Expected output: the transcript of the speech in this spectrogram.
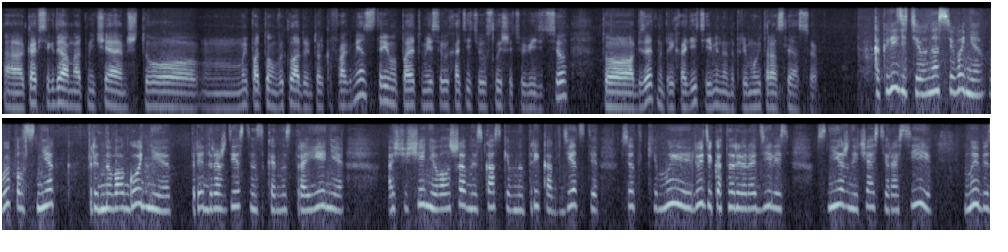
А, Как всегда, мы отмечаем, что мы потом выкладываем только фрагмент стрима, поэтому если вы хотите услышать, увидеть все, то обязательно приходите именно на прямую трансляцию. Как видите, у нас сегодня выпал снег, предновогоднее, предрождественское настроение, ощущение волшебной сказки внутри, как в детстве. все таки мы, люди, которые родились в снежной части России, мы без,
